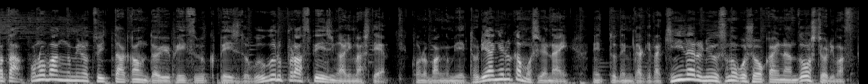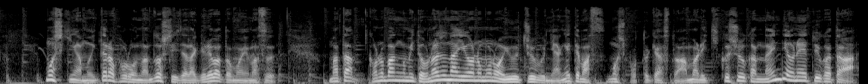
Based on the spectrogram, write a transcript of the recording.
また、この番組の Twitter アカウントや Facebook ページと Google プラスページがありまして、この番組で取り上げるかもしれない、ネットで見かけた気になるニュースのご紹介などをしております。もし気が向いたらフォローなどしていただければと思います。また、この番組と同じ内容のものを YouTube に上げてます。もし、ポッドキャストあまり聞く習慣ないんだよねという方は、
